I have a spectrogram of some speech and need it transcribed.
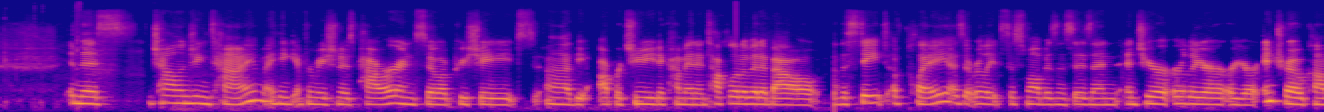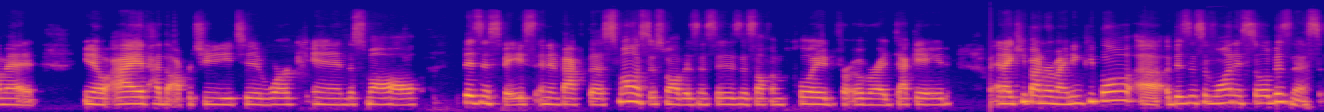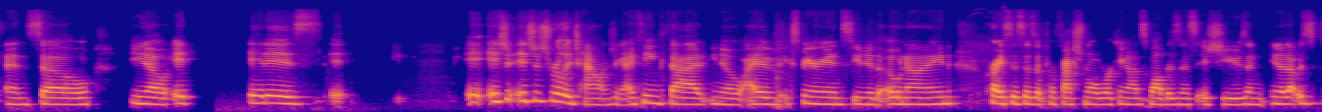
in this challenging time. I think information is power. And so appreciate uh, the opportunity to come in and talk a little bit about the state of play as it relates to small businesses. And, and to your earlier or your intro comment, you know, I've had the opportunity to work in the small business space. And in fact, the smallest of small businesses is self employed for over a decade. And I keep on reminding people uh, a business of one is still a business. And so, you know, it, it is, it, it, it's, it's just really challenging. I think that, you know, I've experienced, you know, the 09 crisis as a professional working on small business issues. And, you know, that was,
